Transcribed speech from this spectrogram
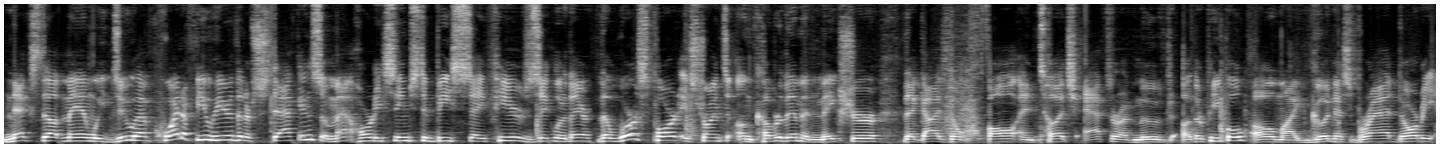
Next up, man, we do have quite a few here that are stacking, so Matt Hardy seems to be safe here. Ziggler there. The worst part is trying to uncover them and make sure that guys don't fall and touch after I've moved other people. Oh my goodness, Brad, Darby,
